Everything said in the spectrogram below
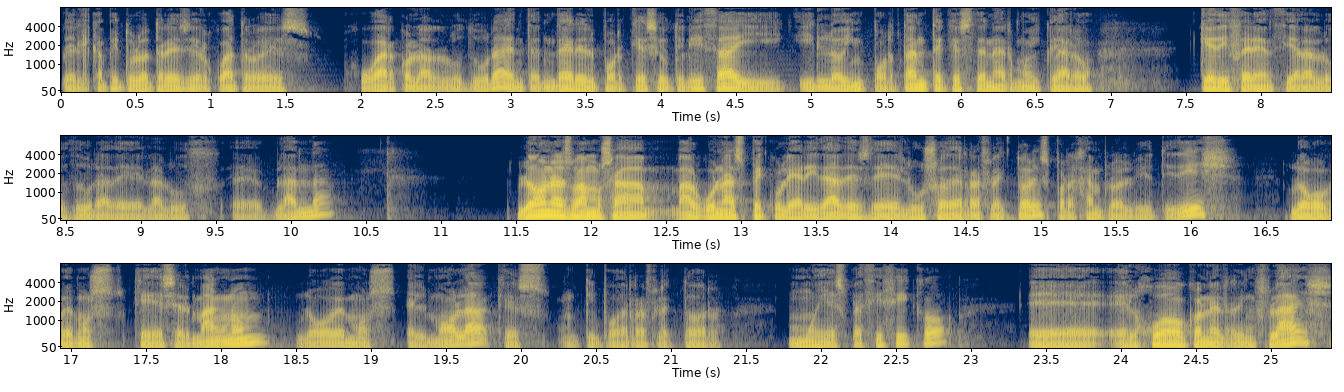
el capítulo 3 y el 4 es jugar con la luz dura, entender el por qué se utiliza y, lo importante que es tener muy claro qué diferencia la luz dura de la luz eh, blanda. Luego nos vamos a algunas peculiaridades del uso de reflectores, por ejemplo el Beauty Dish. Luego vemos qué es el Magnum. Luego vemos el Mola, que es un tipo de reflector muy específico. eh, el juego con el Ring Flash.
